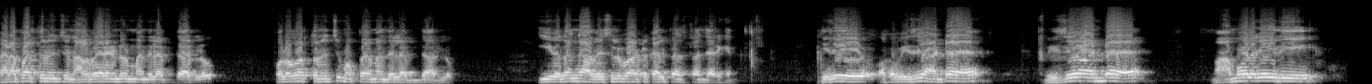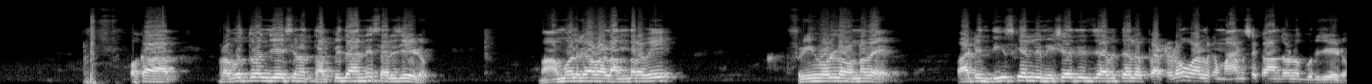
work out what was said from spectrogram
పెడపర్తి నుంచి నలభై రెండు మంది లబ్ధిదారులు పొలగొర్తు నుంచి ముప్పై మంది లబ్ధిదారులు ఈ విధంగా వెసులుబాటు కల్పించడం జరిగింది. ఇది ఒక విజయం అంటే విజయం అంటే మామూలుగా ఇది ఒక ప్రభుత్వం చేసిన తప్పిదాన్ని సరిచేయడం. మామూలుగా వాళ్ళందరివి ఫ్రీ హోల్డ్లో ఉన్నవే. వాటిని తీసుకెళ్ళి నిషేధిత జాబితాలో పెట్టడం వాళ్ళకి మానసిక ఆందోళనకు గురి చేయడం.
